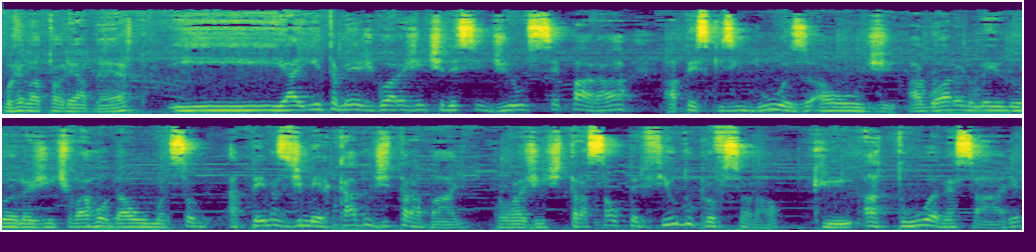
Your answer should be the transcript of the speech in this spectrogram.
O relatório é aberto. E aí também agora a gente decidiu separar a pesquisa em duas, onde agora no meio do ano a gente vai rodar uma sobre apenas de mercado de trabalho. Então a gente traçar o perfil do profissional que atua nessa área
